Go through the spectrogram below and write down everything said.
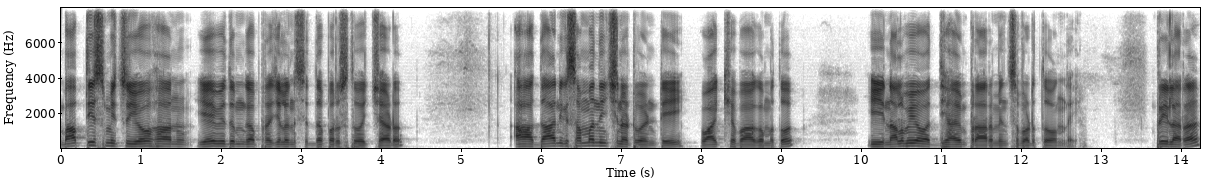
బాప్తిస్మిచ్చు యోహాను ఏ విధంగా ప్రజలను సిద్ధపరుస్తూ వచ్చాడో ఆ దానికి సంబంధించినటువంటి వాక్య భాగముతో ఈ నలభై అధ్యాయం ప్రారంభించబడుతోంది. ప్రియులరా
